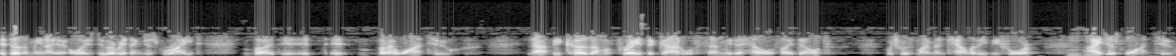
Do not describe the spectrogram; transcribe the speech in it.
It doesn't mean I always do everything just right, but it, it, it but I want to, not because I'm afraid that God will send me to hell if I don't, which was my mentality before. Mm-hmm. I just want to.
